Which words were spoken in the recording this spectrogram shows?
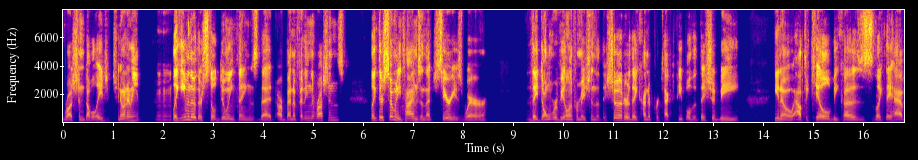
Russian double agents. You know what I mean? Mhm. Like even though they're still doing things that are benefiting the Russians, like there's so many times in that series where they don't reveal information that they should or they kind of protect people that they should be you know out to kill because like they have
